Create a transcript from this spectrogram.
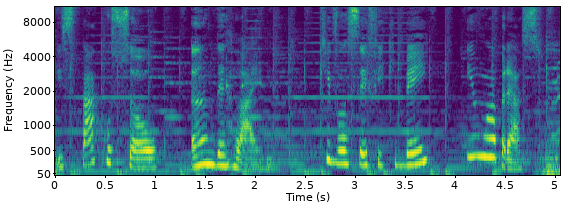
espacosol, Que você fique bem e um abraço!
